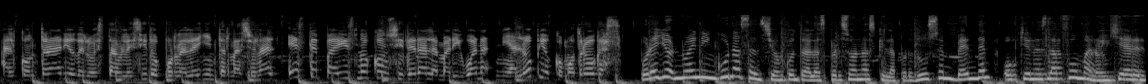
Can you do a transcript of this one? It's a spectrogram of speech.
Al contrario de lo establecido por la ley internacional, este país no considera la marihuana ni al opio como drogas. Por ello, no hay ninguna sanción contra las personas que la producen, venden o quienes la fuman o ingieren.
